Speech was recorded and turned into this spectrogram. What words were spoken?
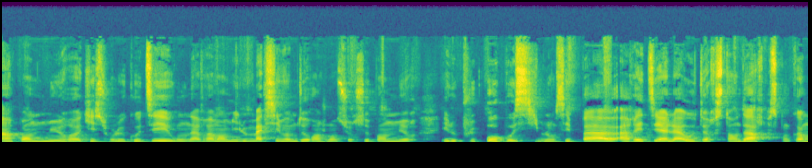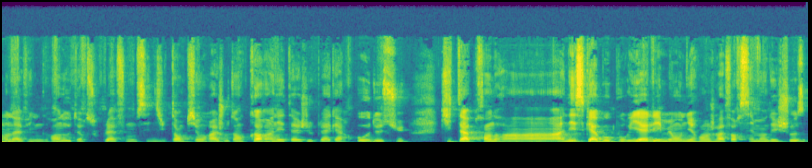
un, pan de mur qui est sur le côté où on a vraiment mis le maximum de rangement sur ce pan de mur et le plus haut possible. On ne s'est pas arrêté à la hauteur standard parce que comme on avait une grande hauteur sous plafond, on s'est dit tant pis, on rajoute encore un étage de placard au-dessus, quitte à prendre un, escabeau pour y aller, mais on y rangera forcément des choses.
